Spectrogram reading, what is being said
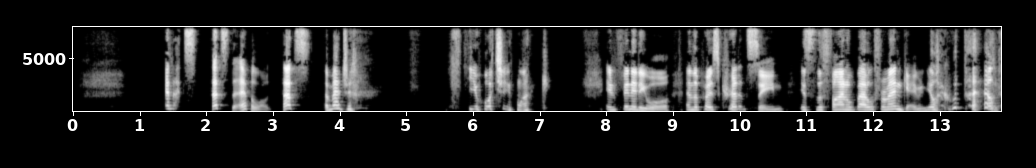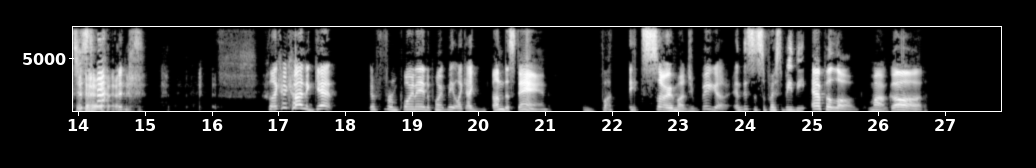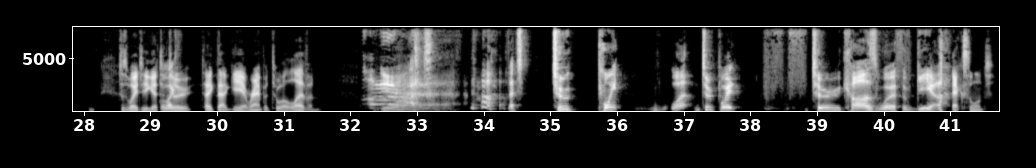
And that's that's the epilogue. That's imagine you're watching like Infinity War and the post credits scene is the final battle from Endgame and you're like, what the hell just happened? like I kinda get from point A to point B. Like I understand, but it's so much bigger. And this is supposed to be the epilogue. My god. Just wait till you get to Well, like- two. Take that gear, ramp it to eleven. Yeah. That's two point what? Two point f- two cars worth of gear. Excellent.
